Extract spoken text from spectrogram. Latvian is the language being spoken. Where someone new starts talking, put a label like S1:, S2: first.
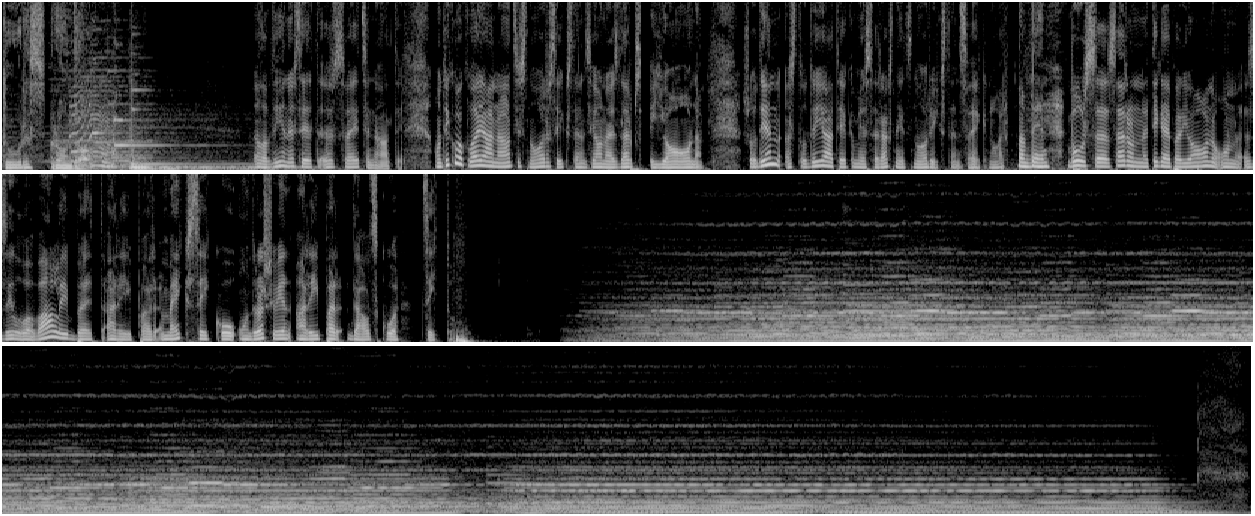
S1: Kultūras rondo.
S2: Labdien, esiet eh, sveicināti! Un tikko klajā nācis Noras Ikstens jaunais darbs Jona. Šodien studijā tiekamies ar rakstnieci Noru Ikstens. Sveiki, Nora!
S3: Labdien!
S2: Būs eh, saruna ne tikai par Jonu un Zilo vali, bet arī par Meksiku un droši vien arī par daudz ko citu.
